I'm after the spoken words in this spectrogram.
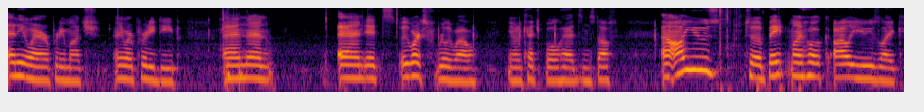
anywhere pretty much, anywhere pretty deep. And then and it's it works really well, you know, to catch bullheads and stuff. Uh, I'll use to bait my hook, I'll use like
